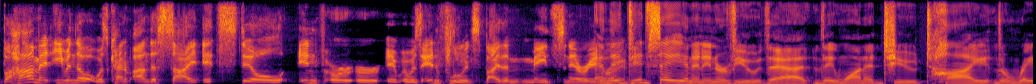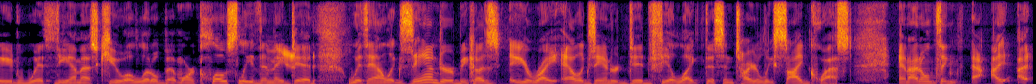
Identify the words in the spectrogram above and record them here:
Bahamut, even though it was kind of on the side, it's still in or, or it, it was influenced by the main scenario. And they did say in an interview that they wanted to tie the raid with the MSQ a little bit more closely than they did with Alexander because you're right, Alexander did feel like this entirely side quest. And I don't think I, I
